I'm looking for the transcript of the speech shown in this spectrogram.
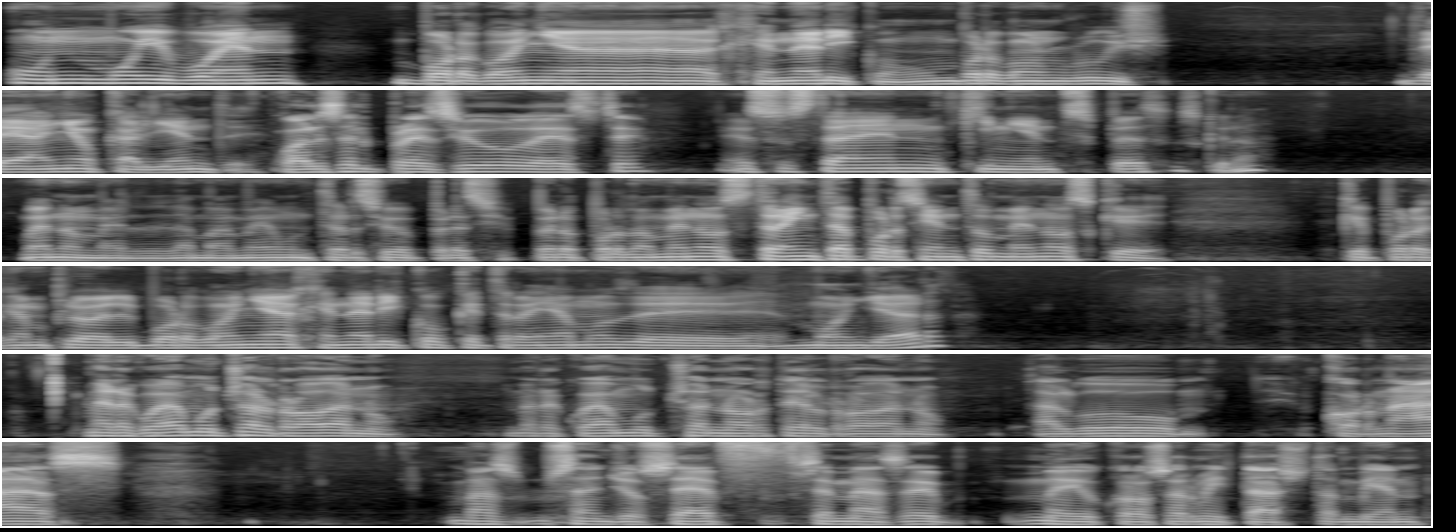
un muy buen Borgoña genérico, un Bourgogne Rouge de año caliente. ¿Cuál es el precio de este? Eso está en 500 pesos, creo. Bueno, me la mamé un tercio de precio, pero por lo menos 30% menos que, que, por ejemplo, el Borgoña genérico que traíamos de Monjard. Me recuerda mucho al Ródano. Me recuerda mucho al norte del Ródano. Algo Cornaz, más San Josef, se me hace medio Cross Hermitage también.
